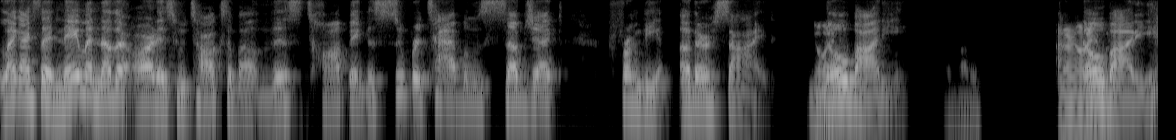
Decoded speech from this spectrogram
like I said, name another artist who talks about this topic, the super taboo subject, from the other side. no. Nobody. nobody. I don't know. anybody.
